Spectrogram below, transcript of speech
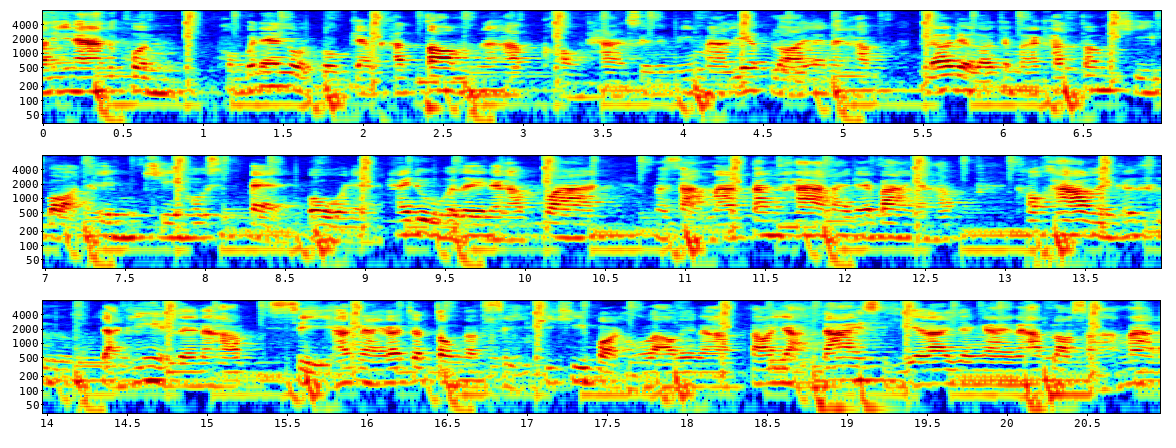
อนนี้นะทุกคนผมก็ได้โหลดโปรแกรมคัสตอมนะครับของทางซึนามิมาเรียบร้อยแล้วนะครับ แล้วเดี๋ยวเราจะมาคัสตอมคีย์บอร์ด MK68 Pro เนี่ยให้ดูกันเลยนะครับว่ามันสามารถตั้งค่าอะไรได้บ้างนะครับคร่าวๆเลยก็คืออย่างที่เห็นเลยนะครับ สีข้างในก็จะตรงกับสีที่คีย์บอร์ดของเราเลยนะครับ เราอยากได้สีอะไรยังไงนะครับ เราสามารถ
